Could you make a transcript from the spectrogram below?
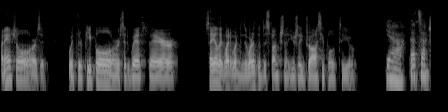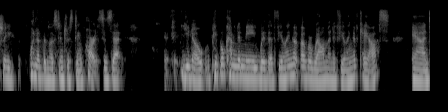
financial or is it with their people or is it with their sales? Like what, what, is, what is the dysfunction that usually draws people to you? Yeah, that's actually one of the most interesting parts is that you know, people come to me with a feeling of overwhelm and a feeling of chaos. And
